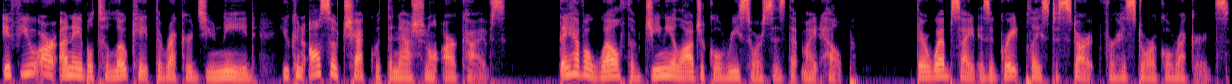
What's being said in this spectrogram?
If you are unable to locate the records you need, you can also check with the National Archives. They have a wealth of genealogical resources that might help. Their website is a great place to start for historical records.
